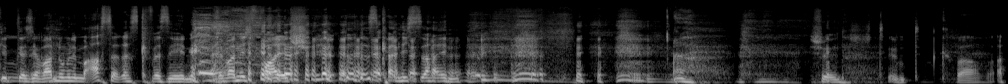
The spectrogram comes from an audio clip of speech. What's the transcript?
Der war nur mit dem Asterisk versehen. Der war nicht falsch. Das kann nicht sein. Schön. Stimmt. Quava.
